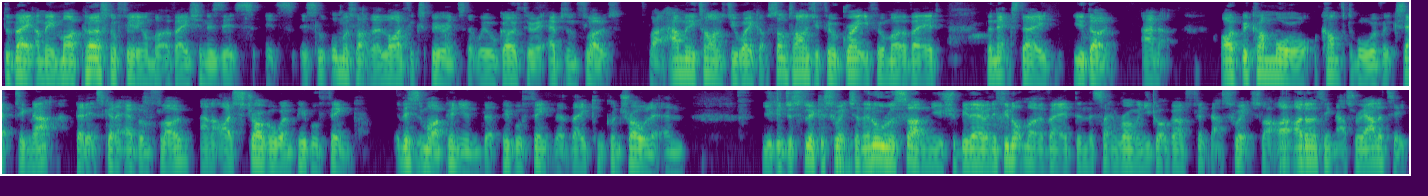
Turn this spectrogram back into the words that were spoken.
debate. I mean, my personal feeling on motivation is it's it's it's almost like the life experience that we all go through. It ebbs and flows. Like how many times do you wake up? Sometimes you feel great, you feel motivated. The next day you don't. And I've become more comfortable with accepting that that it's going to ebb and flow. And I struggle when people think this is my opinion that people think that they can control it and you can just flick a switch and then all of a sudden you should be there. And if you're not motivated, then there's something wrong and you've got to go and flick that switch. Like I, I don't think that's reality.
